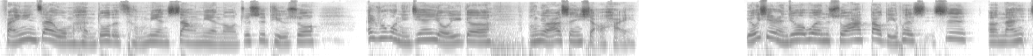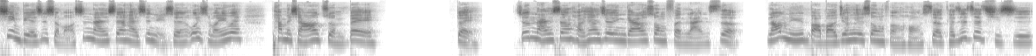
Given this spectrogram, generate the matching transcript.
反映在我们很多的层面上面哦，就是比如说。哎，如果你今天有一个朋友要生小孩，有一些人就会问说啊，到底会是是呃男性别是什么？是男生还是女生？为什么？因为他们想要准备，对，就男生好像就应该要送粉蓝色，然后女宝宝就会送粉红色。可是这其实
